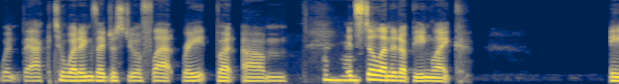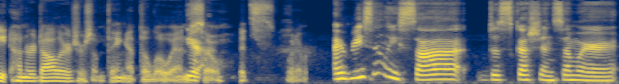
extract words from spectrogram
went back to weddings, I'd just do a flat rate, but um, Mhm. it still ended up being like eight hundred dollars or something at the low end. Yeah. So it's whatever. I recently saw discussion somewhere,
